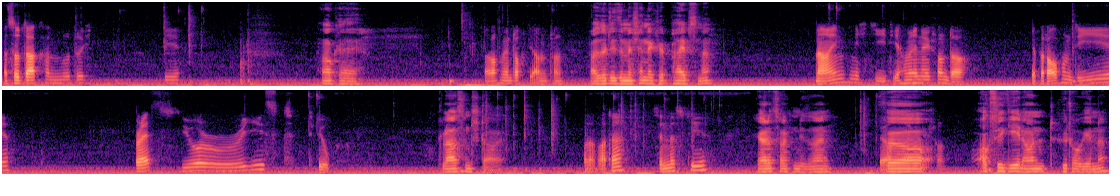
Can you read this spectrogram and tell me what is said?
Also da kann nur durch die. Okay. Da brauchen wir doch die anderen. Also diese Mechanical Pipes, ne? Nein, nicht die. Die haben wir nämlich schon da. Wir brauchen die Pressurized Tube. Glas und Stahl. Oder warte, sind das die? Ja, das sollten die sein. Ja, Für. Oxygen und Hydrogen, ne?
